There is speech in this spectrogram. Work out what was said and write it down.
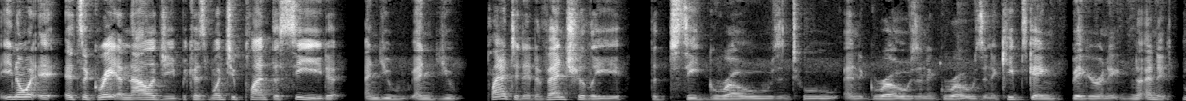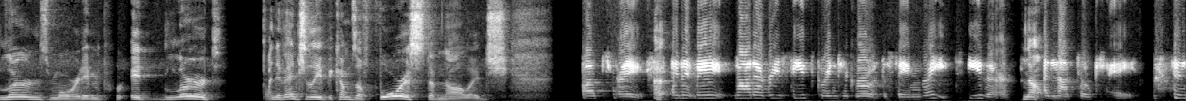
you know what? It, it's a great analogy because once you plant the seed and you and you planted it, eventually the seed grows into and it grows and it grows and it keeps getting bigger and it and it learns more. It imp- it learns and eventually it becomes a forest of knowledge. That's right. Uh, and it may not every seed's going to grow at the same rate either. No. And that's okay. and,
